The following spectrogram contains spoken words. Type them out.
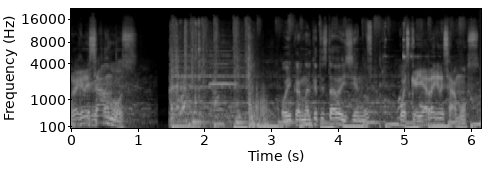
Regresamos. Oye, carnal, ¿qué te estaba diciendo? Pues que ya regresamos.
